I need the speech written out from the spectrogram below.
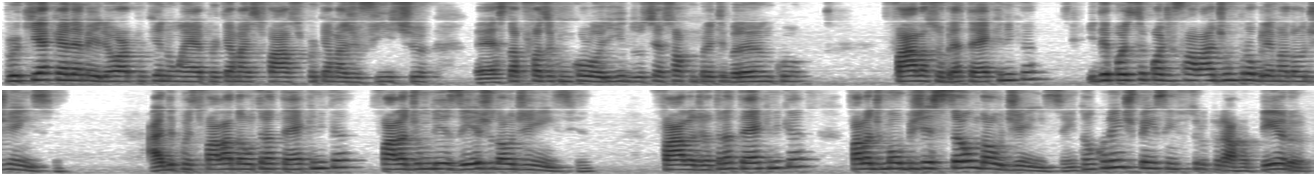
Por que aquela é melhor, por que não é, por que é mais fácil, por que é mais difícil. É, se dá para fazer com colorido, se é só com preto e branco. Fala sobre a técnica e depois você pode falar de um problema da audiência. Aí depois fala da outra técnica, fala de um desejo da audiência. Fala de outra técnica, fala de uma objeção da audiência. Então, quando a gente pensa em estruturar roteiro,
